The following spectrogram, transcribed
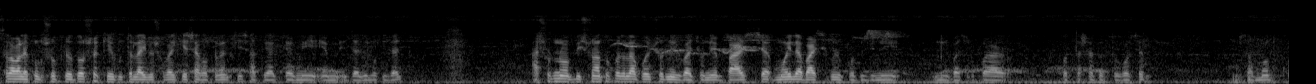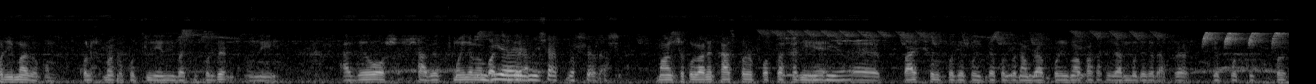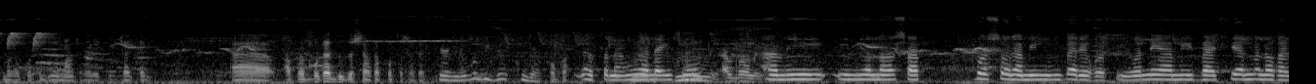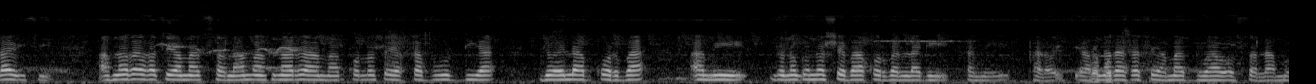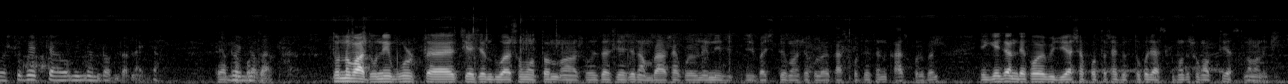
আসসালামু আলাইকুম সুপ্রিয় দর্শক। কেউ কিন্তু লাইভে সবাইকে স্বাগত জানাচ্ছি। সাথে আজকে আমি এম ইজাজুল ইজাজ আসন্ন বিশ্বনাথ উপজেলা পরিষদ নির্বাচনে বাইশ মহিলা বাইশ প্রতিদিনই নির্বাচন করার প্রত্যাশা ব্যক্ত করছেন মোসাম্মদ করিমা বেগম। কলস মার্কা প্রতিনিধি নির্বাচন করবেন। উনি আগেও সাবেক মহিলা মেম্বার মানুষের কল্যাণে কাজ করার প্রত্যাশা নিয়ে। বাইশ সেকেন্ড পদে পরিণত করবেন। আমরা পরিমা আপার কাছে জানব দেখেন আপনার যে প্রত্যেক কলস মার্কা প্রতিনিধি মানুষের কাছে খুব চাচ্ছেন। আপনার ভোটার দুর্দশা আপনার প্রত্যাশাটা আসসালামু আলাইকুম। আমি ইউনিয়নের সাত বছর আমি মেম্বারে করছি মানে আমি বাইশিয়ান মানে ভাড়া হয়েছি। আপনারা কাছে আমার সালাম আপনারা আমার কলসে একটা ভোট দিয়া জয়লাভ করবা। আমি জনগণের সেবা করবার লাগি আমি খাড়া হয়েছি। আপনারা কাছে আমার দোয়া ও সালাম ও শুভেচ্ছা অভিনন্দন জানাইলাম ধন্যবাদ। ধন্যবাদ। উনি ভোট চেয়েছেন, দুয়া সমর্থন সহযোগিতা চেয়েছেন। আমরা আশা করি উনি নির্বাচিত মানুষের কাজ করতেছেন কাজ করবেন। এগিয়ে যান, দেখো বিজয় আশা, প্রত্যাশা ব্যক্ত করে আজকের মতো সমাপ্তি। আসসালামু আলাইকুম।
